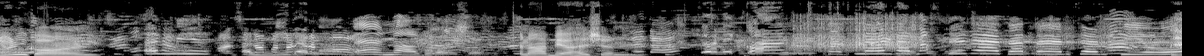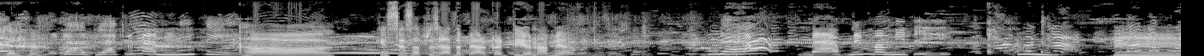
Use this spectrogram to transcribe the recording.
यूनिकॉर्न अनाबिया हसन हाँ किससे सबसे ज़्यादा प्यार करती हो नाबिया? मैं मैं अपनी मम्मी से। हम्म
